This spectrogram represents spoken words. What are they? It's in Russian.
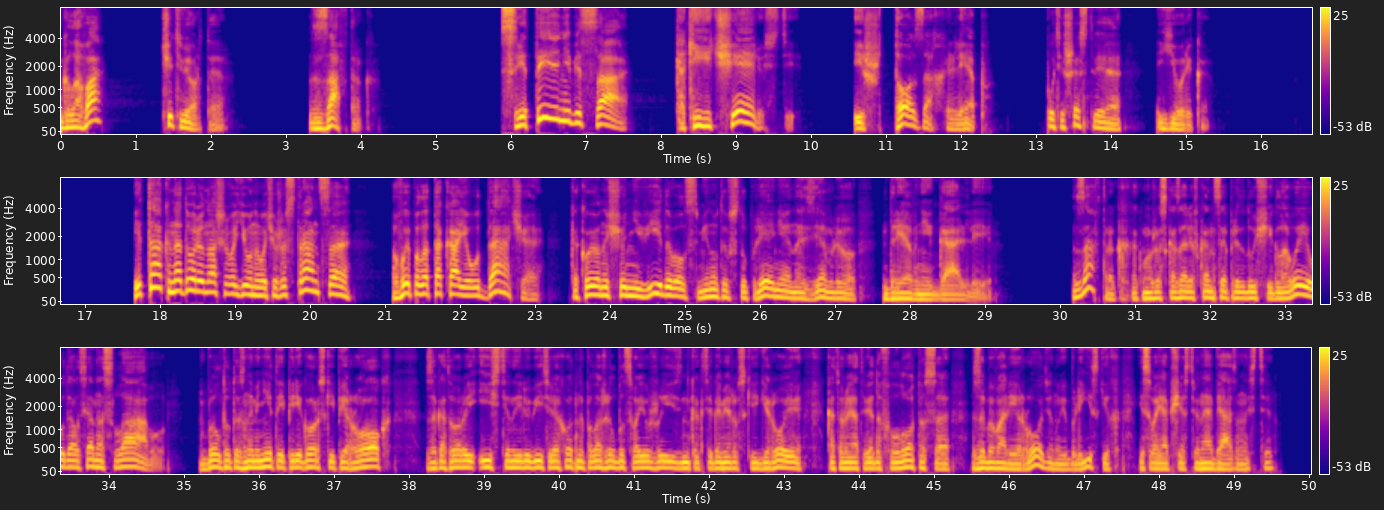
Глава четвертая. Завтрак. Святые небеса! Какие челюсти! И что за хлеб! Путешествие Юрика. Итак, на долю нашего юного чужестранца выпала такая удача, какой он еще не видывал с минуты вступления на землю древней Галлии. Завтрак, как мы уже сказали в конце предыдущей главы, удался на славу. Был тут и знаменитый перегорский пирог, за который истинный любитель охотно положил бы свою жизнь, как те гомеровские герои, которые, отведав лотоса, забывали и родину, и близких, и свои общественные обязанности.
